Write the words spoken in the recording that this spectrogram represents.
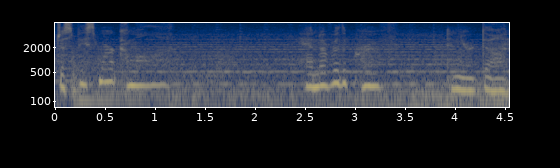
Just be smart, Kamala. Hand over the proof, and you're done.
